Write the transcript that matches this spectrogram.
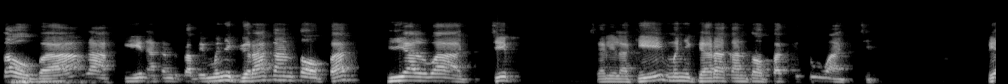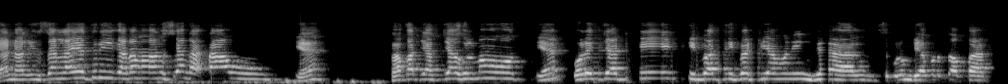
taubah, lakin akan tetapi menyegerakan taubat hial wajib. Sekali lagi, menyegerakan taubat itu wajib. Di anal insan layak diri karena manusia nggak tahu, ya. Fakat yafjahul maut, ya. Boleh jadi tiba-tiba dia meninggal sebelum dia bertobat.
